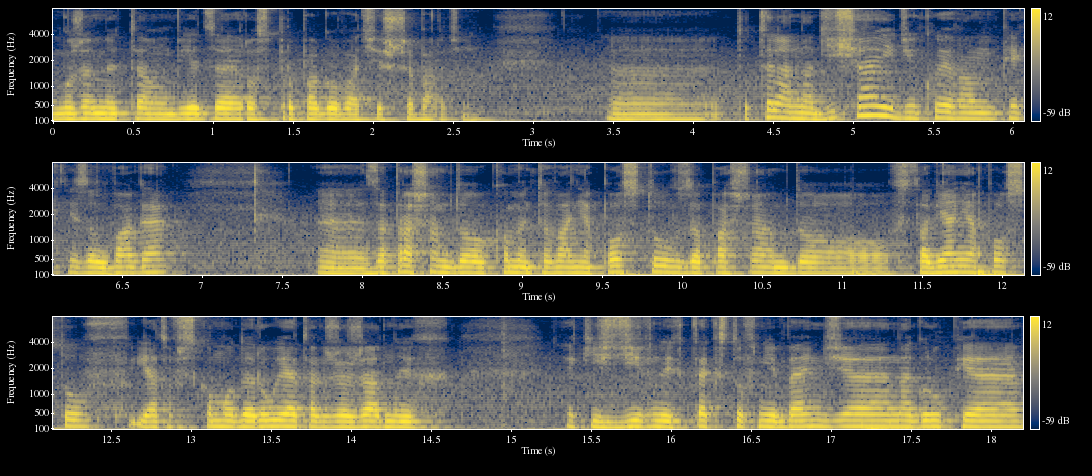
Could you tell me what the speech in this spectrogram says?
możemy tę wiedzę rozpropagować jeszcze bardziej. To tyle na dzisiaj. Dziękuję Wam pięknie za uwagę. E, zapraszam do komentowania postów, zapraszam do wstawiania postów. Ja to wszystko moderuję, także żadnych jakichś dziwnych tekstów nie będzie na grupie.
